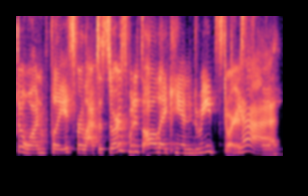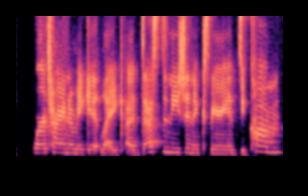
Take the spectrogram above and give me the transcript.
to one place for lots of stores, but it's all like handmade stores. Yeah. So we're trying to make it like a destination experience. You come,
